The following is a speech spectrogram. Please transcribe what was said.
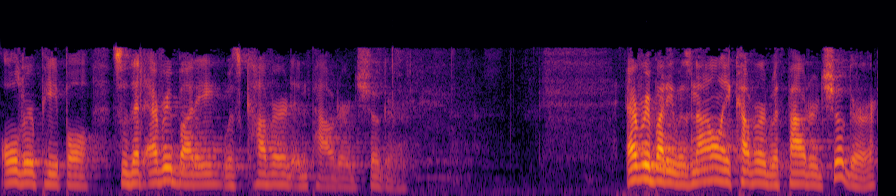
older people, so that everybody was covered in powdered sugar. Everybody was not only covered with powdered sugar,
